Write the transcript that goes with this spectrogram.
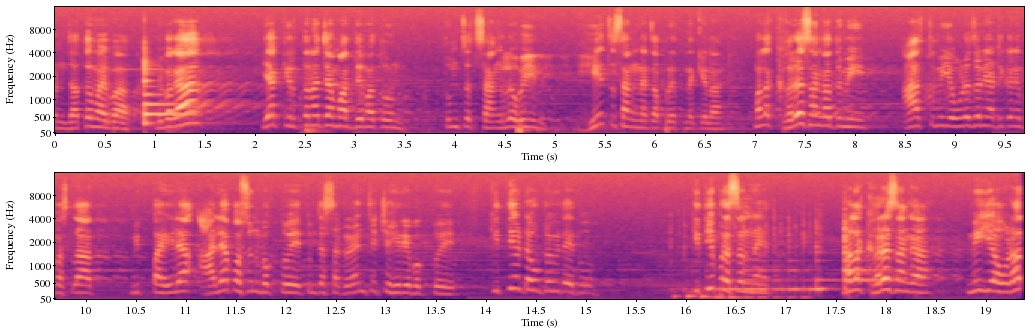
पण जातो माय बाप. हे बघा या कीर्तनाच्या माध्यमातून तुमचं चांगलं होईल हेच सांगण्याचा प्रयत्न केला. मला खरं सांगा तुम्ही आज तुम्ही एवढं जण या ठिकाणी बसलात. मी पहिल्या आल्यापासून बघतोय तुमच्या सगळ्यांचे चेहरे बघतोय. किती टवटवीत आहे तो. किती प्रसन्न आहे. मला खरं सांगा मी एवढा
